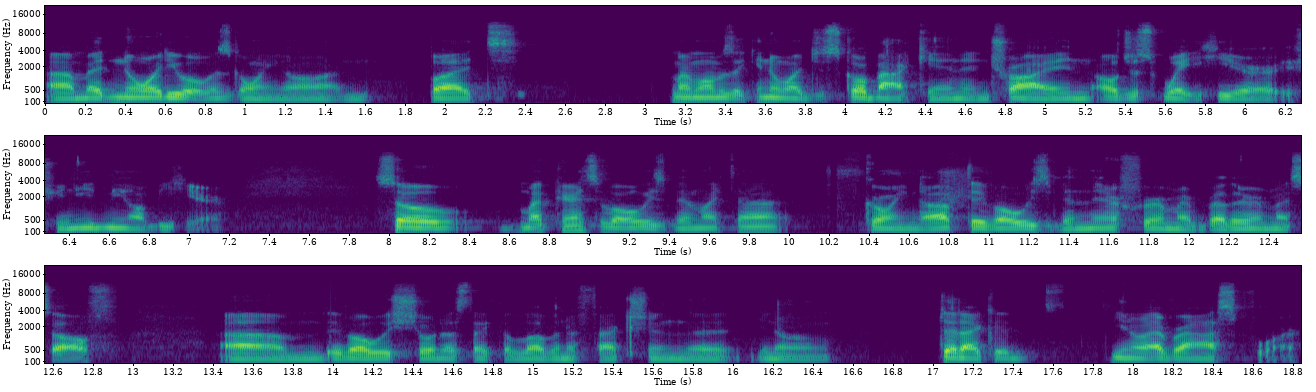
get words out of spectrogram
Um, I had no idea what was going on. But my mom was like, you know what, just go back in and try, and I'll just wait here. If you need me, I'll be here. So my parents have always been like that growing up. They've always been there for my brother and myself. Um, they've always shown us like the love and affection that, you know, that I could, you know, ever ask for.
